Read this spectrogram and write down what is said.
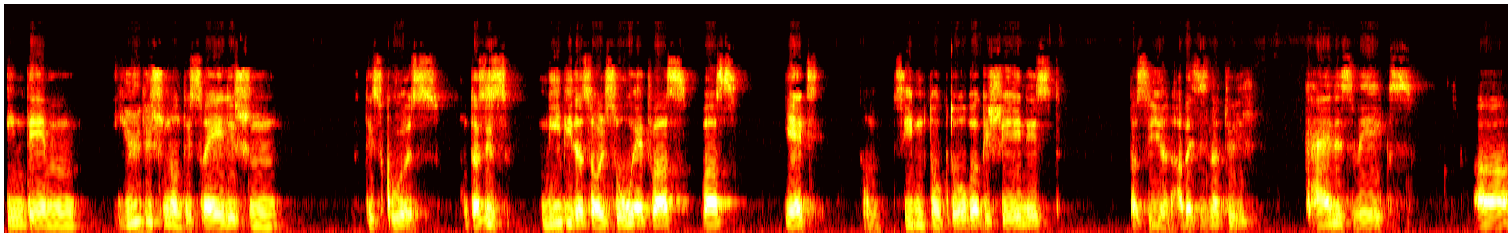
in dem jüdischen und israelischen Diskurs. Und das ist nie wieder soll so etwas, was jetzt am 7. Oktober geschehen ist, passieren. Aber es ist natürlich keineswegs äh,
